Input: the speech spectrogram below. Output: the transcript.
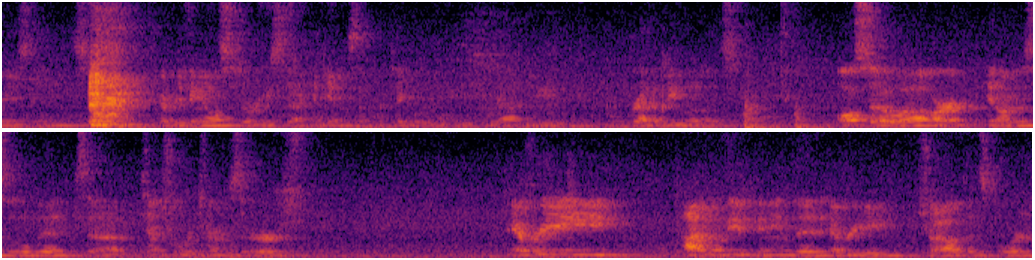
raised in. So everything else is already stacked against them, gravity loads. Also, uh, Art hit on this a little bit, uh, potential returns to Earth. Every, I'm of the opinion that every child that's born,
